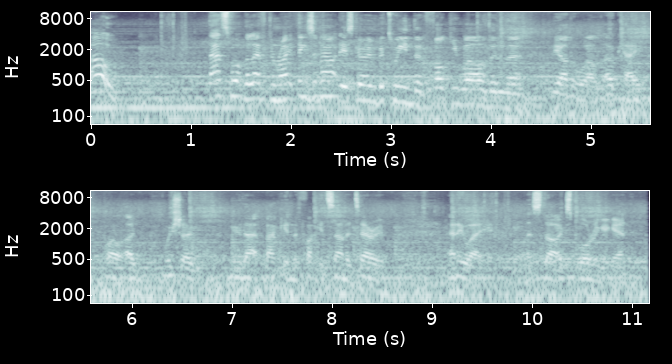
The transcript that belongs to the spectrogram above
Oh! That's what the left and right thing's about, is going between the foggy world and the, the other world. Okay, well, I wish I knew that back in the fucking sanitarium. Anyway, let's start exploring again.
